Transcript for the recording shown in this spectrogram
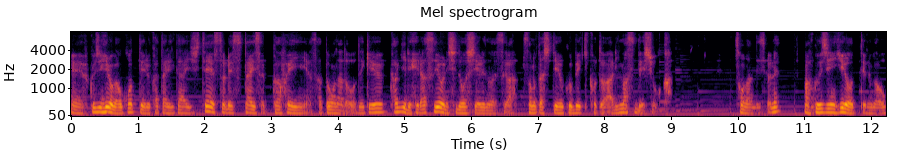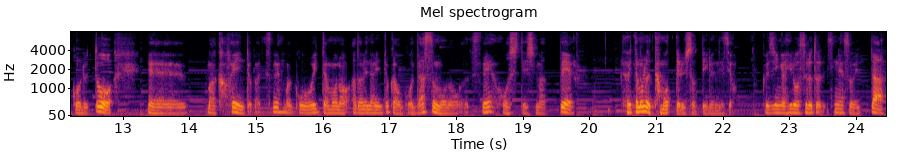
えー、副腎疲労が起こっている方に対して、ストレス対策、カフェインや砂糖などをできる限り減らすように指導しているのですが、その他しておくべきことはありますでしょうか？そうなんですよね。まあ、副腎疲労っていうのが起こると、えー、まあ、カフェインとかですね、まあ、こういったもの、アドレナリンとかをこう出すものをですね、欲してしまって、そういったもので保ってる人っているんですよ。副腎が疲労するとですね、そういった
